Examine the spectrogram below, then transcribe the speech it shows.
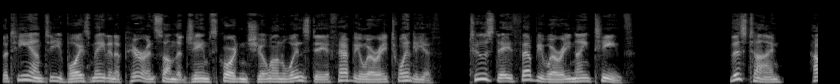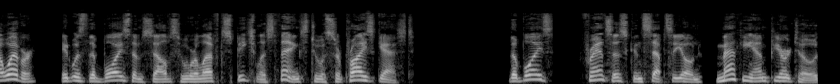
the TNT boys made an appearance on the James Corden show on Wednesday, February 20th, Tuesday, February 19th. This time, however, it was the boys themselves who were left speechless thanks to a surprise guest. The boys, Francis Concepcion, Matthew Empuerto,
